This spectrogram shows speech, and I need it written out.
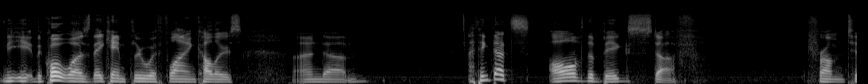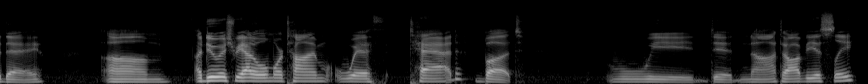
the, the quote was they came through with flying colors, and um, I think that's all of the big stuff from today. Um, I do wish we had a little more time with Tad, but we did not, obviously.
